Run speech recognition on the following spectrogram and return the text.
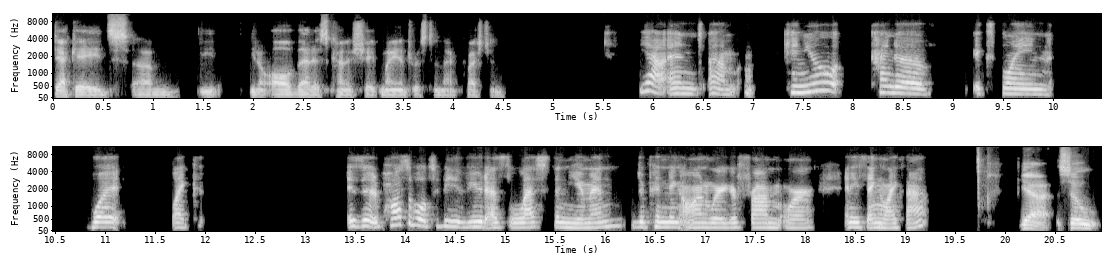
decades um, you, you know all of that has kind of shaped my interest in that question Yeah, and um, can you kind of explain what, like, is it possible to be viewed as less than human depending on where you're from or anything like that? Yeah. So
